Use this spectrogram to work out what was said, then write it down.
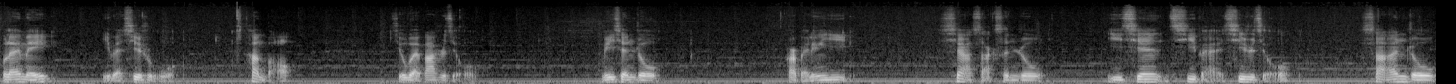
不来梅一百七十五，汉堡九百八十九，梅前州二百零一，下萨克森州一千七百七十九，萨安州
